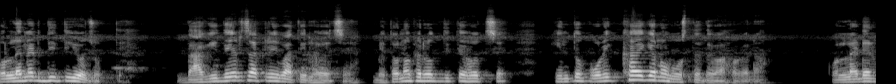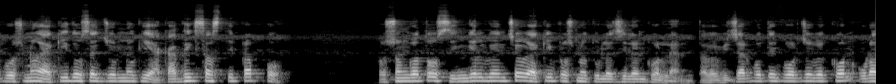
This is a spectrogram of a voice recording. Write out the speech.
কল্যাণের দ্বিতীয় যুক্তি, দাগিদের চাকরি বাতিল হয়েছে, বেতনও ফেরত দিতে হচ্ছে, কিন্তু পরীক্ষায় কেন বসতে দেওয়া হবে না? কল্যাণের প্রশ্ন একই দোষের জন্য কি একাধিক শাস্তি প্রাপ্য? প্রসঙ্গত, সিঙ্গেল বেঞ্চেও একই প্রশ্ন তুলেছিলেন কল্যাণ। তবে বিচারপতির পর্যবেক্ষণ ওরা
